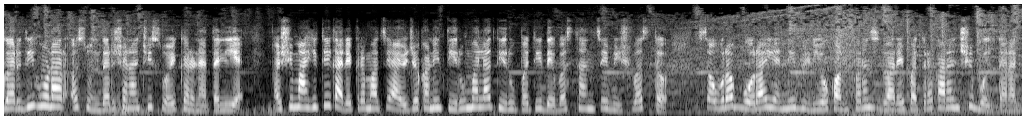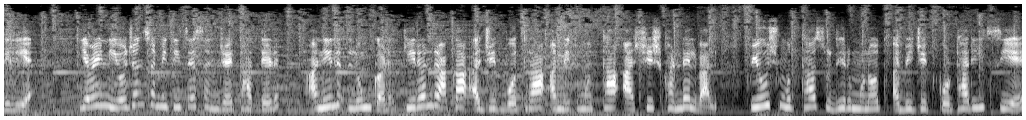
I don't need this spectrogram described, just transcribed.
गर्दी होणार असून दर्शनाची सोय करण्यात आली आहे. अशी माहिती कार्यक्रमाचे आयोजक आणि तिरुमला तिरुपती देवस्थानचे विश्वस्त सौरभ बोरा यांनी व्हिडिओ कॉन्फरन्सद्वारे पत्रकारांशी बोलताना दिली आहे. यावेळी नियोजन समितीचे संजय थातेड अनिल लुंकड किरण राका अजित बोथरा अमित मुथा आशिष खंडेलवाल पियुष मुथा सुधीर मुनोत अभिजित कोठारी सीए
